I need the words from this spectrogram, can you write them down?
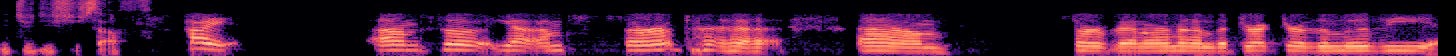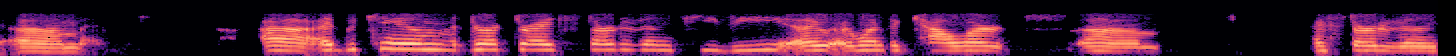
Introduce yourself. Hi. Um, so, yeah, I'm Thurop. um, Thurop Van Orman. I'm the director of the movie. Um, uh, I became a director. I started in TV. I, I went to CalArts. Um, I started in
